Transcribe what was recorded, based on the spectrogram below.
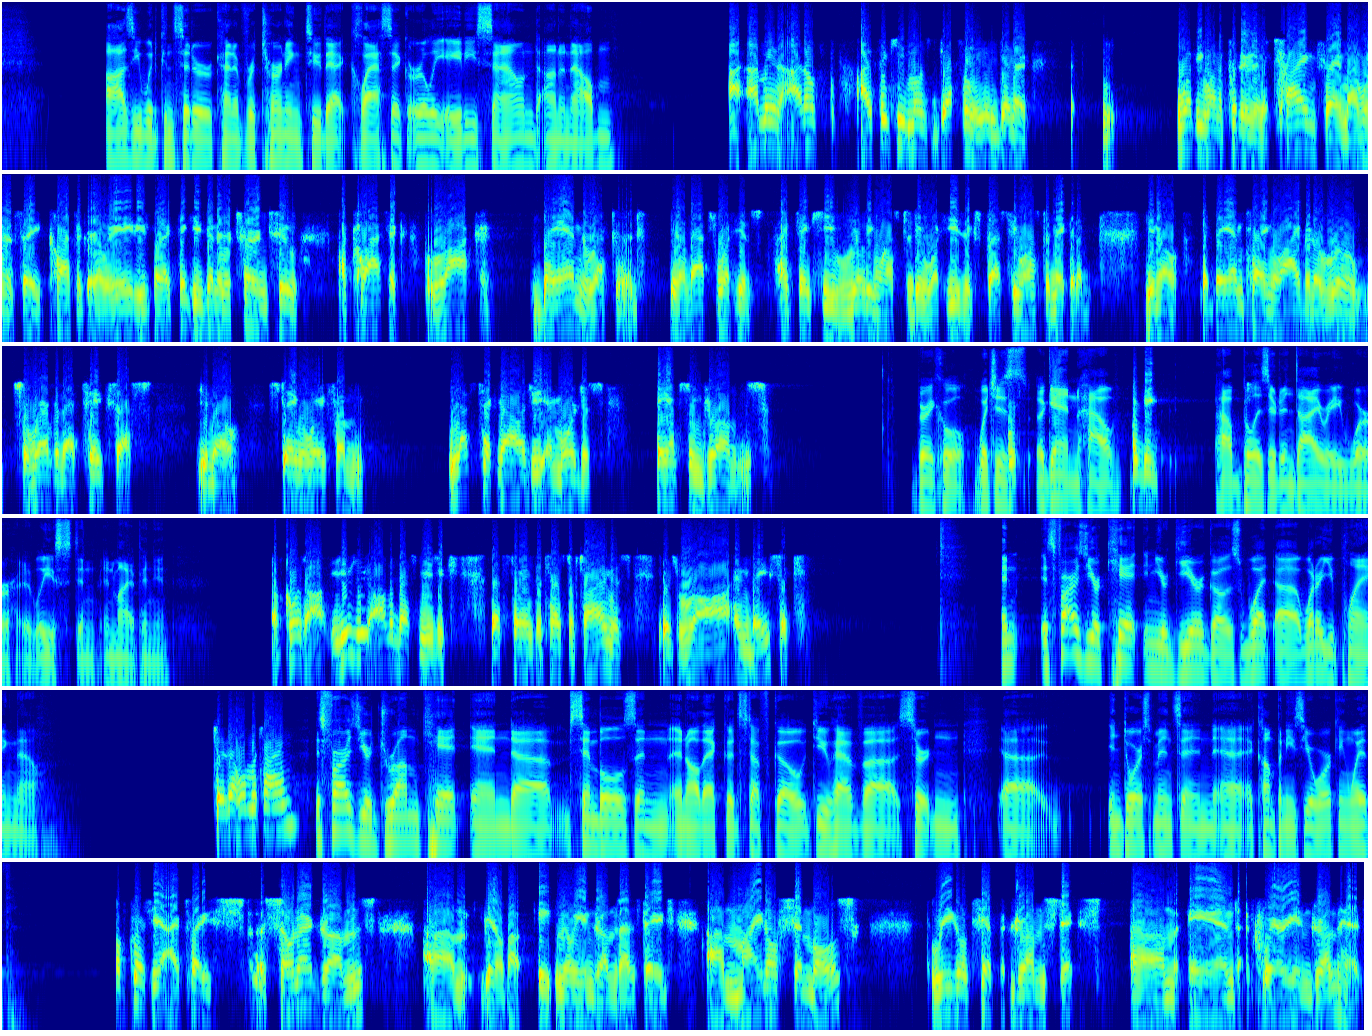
Ozzy would consider kind of returning to that classic early '80s sound on an album? I, I mean, I don't. I think he most definitely is going to. Whether you want to put it in a time frame, I wouldn't say classic early '80s, but I think he's going to return to a classic rock band record. You know, that's what his. I think he really wants to do. What he's expressed, he wants to make it a, you know, the band playing live in a room. So wherever that takes us, you know, staying away from less technology and more just amps and drums. Very cool. Which is again how how Blizzard and Diary were, at least in in my opinion. Of course, all, usually all the best music that stands the test of time is is raw and basic. And as far as your kit and your gear goes, what uh, what are you playing now? Say that one more time. As far as your drum kit and uh, cymbals and, and all that good stuff go, do you have uh, certain uh, endorsements and uh, companies you're working with? Of course, yeah. I play Sonor drums. Um, you know, about eight million drums on stage. Um, Meinl cymbals, Regal tip drumsticks, um, and Aquarian drumheads.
